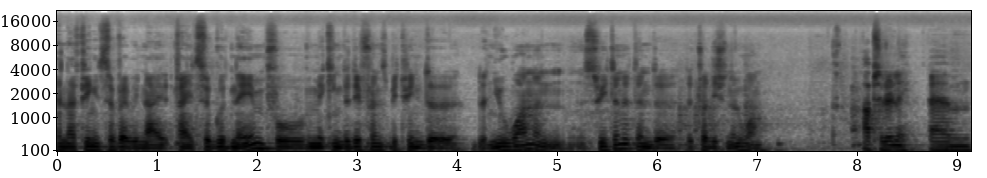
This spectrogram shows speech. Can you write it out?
and I think it's a very nice it's a good name for making the difference between the the new one and sweeten it and the, the traditional one. Absolutely. Um,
